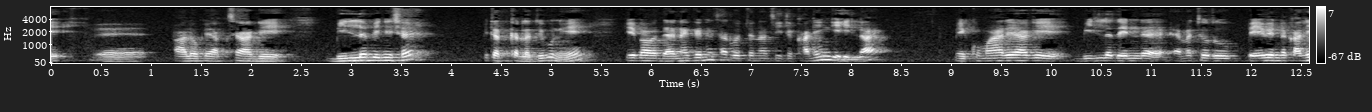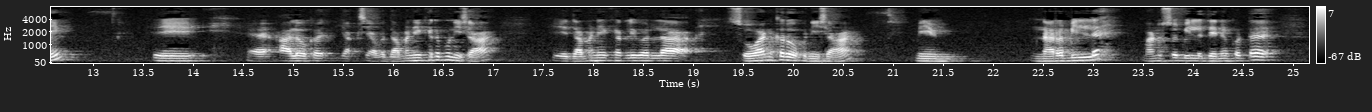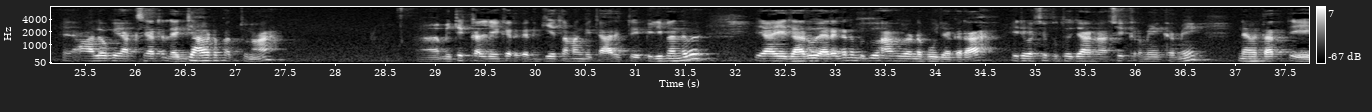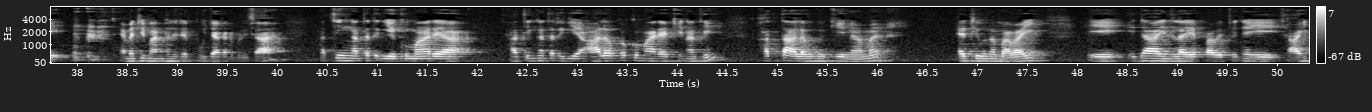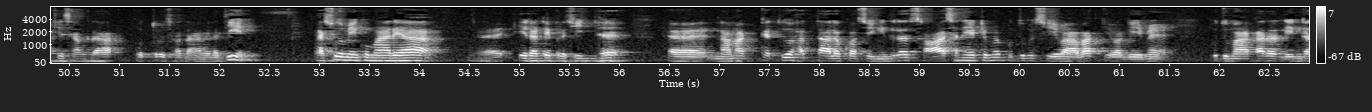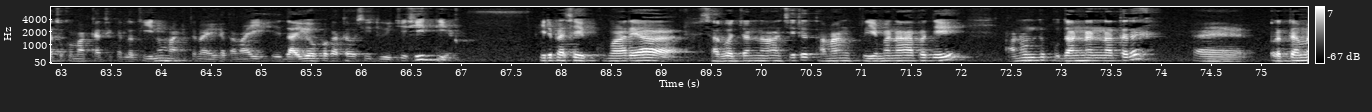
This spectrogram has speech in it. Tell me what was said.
ආලෝක යක්ෂයාගේ බිල්ල පිනිෂ පිටත් කරලා තිබුණේ. ඒ බව දැනගෙන සර්වචනසීට කලින් ගිහිල්ලා මේ කුමාරයාගේ බිල්ල දෙන්න ඇමතුරු පේ වෙන්න කලින් ඒ ආලෝක යක්ෂයව দমনය කරපු නිසා ඒ দমনය කරලිවලා සෝවන් කරෝපු නිසා මේ නරබිල්ල මනුෂ්‍ය බිල්ල දෙනකොට ආලෝක යක්ෂයාට ලැජ්ජාවටපත් වුණා. මිත්‍යක් කල්ලි කරගෙන ගිය තමන්ගේ චාරිත්‍රය පිළිබඳව එයා ඒ දරුව අරගෙන බුදුහාමුදුරන්ට පූජා කරා. ඊට පස්සේ බුදුජානනාංශී ක්‍රමේ ක්‍රමේ නැවතත් ඒ එමෙති මණ්ඩලයට පූජා කරපු නිසා අතින් අතට ගිය කුමාරයා අතින් අතට ගිය ආලෝක කුමාරයා කියනති හත් ආලෝක කියනම ඇති වුණ බවයි ඒ එදා ඉඳලා ඒ පවතින ඒ සාහිත්‍ය සංග්‍රහ පොත්වල සඳහන් වෙලා තියෙනවා. පසුව මේ කුමාරයා ඒ රටේ ප්‍රසිද්ධ නමක් ඇතුව හත් ආලෝක වශයෙන් ඉඳලා ශාසනයටම පුදුම සේවාවක් ඒ වගේම පුදුමාකාර ලිංගතුකමක් ඇති කරලා තිනවා මම හිතනවා ඒක තමයි ඒ දයෝපගතව සිදුවෙච්ච සිද්ධිය. ඊට පස්සේ කුමාරයා ਸਰවජන්නාංශයට තමන් ප්‍රියමනාපදී අනුන්ට පුදන්නන් අතර ප්‍රථම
